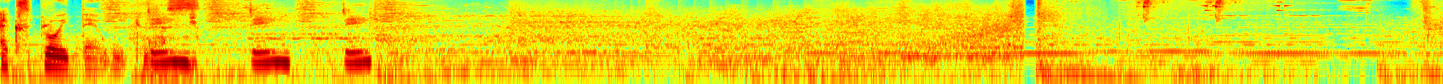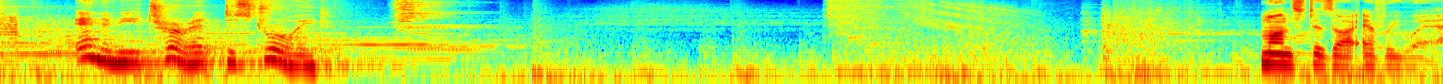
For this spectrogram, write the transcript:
Exploit their weakness. Danger. Danger. Danger. Enemy turret destroyed. Monsters are everywhere.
